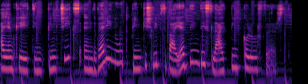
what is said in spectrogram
I am creating pink cheeks and very nude pinkish lips by adding this light pink color first.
